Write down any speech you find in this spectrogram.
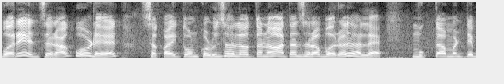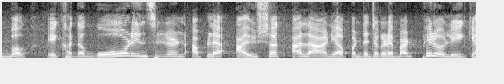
बरे आहेत जरा गोड आहेत. सकाळी तोंड कडू झालं होतं ना आता जरा बरं झालं आहे मुक्ता म्हणते बघ एखादा गोड इन्सिडेंट आपल्या आयुष्यात आला आणि आपण त्याच्याकडे पाठ फिरवली की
